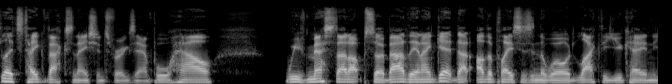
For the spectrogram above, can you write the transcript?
let's take vaccinations for example, how we've messed that up so badly. And I get that other places in the world, like the UK and the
